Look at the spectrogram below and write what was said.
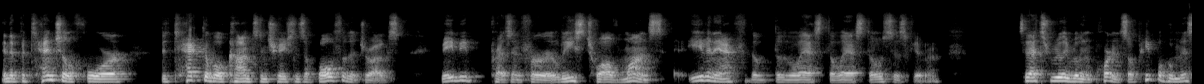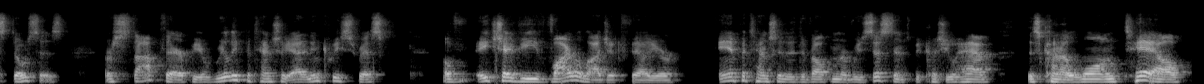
And the potential for detectable concentrations of both of the drugs may be present for at least 12 months, even after the, the last the last dose is given. So that's really, really important. So people who miss doses or stop therapy are really potentially at an increased risk of HIV virologic failure and potentially the development of resistance because you have this kind of long tail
